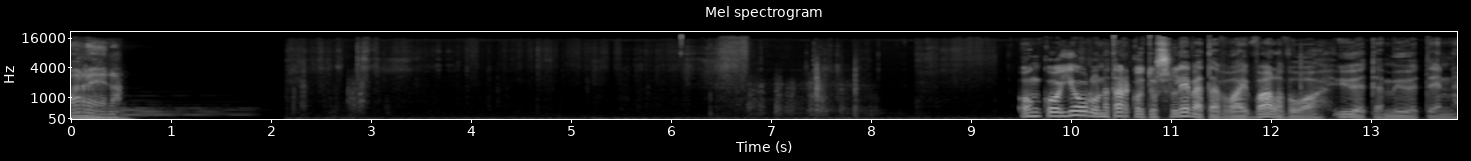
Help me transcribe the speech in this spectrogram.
Areena. Onko jouluna tarkoitus levätä vai valvoa yötä myöten?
